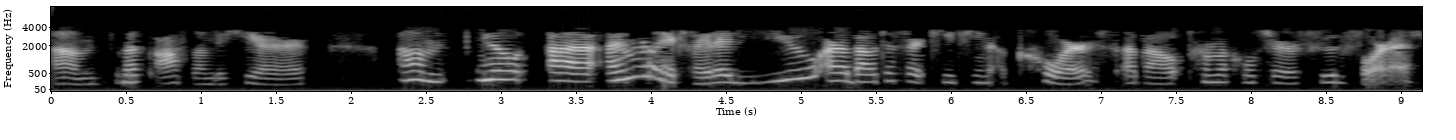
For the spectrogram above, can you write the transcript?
Um, so that's awesome to hear. Um, you know, uh, I'm really excited. You are about to start teaching a course about permaculture food forests.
